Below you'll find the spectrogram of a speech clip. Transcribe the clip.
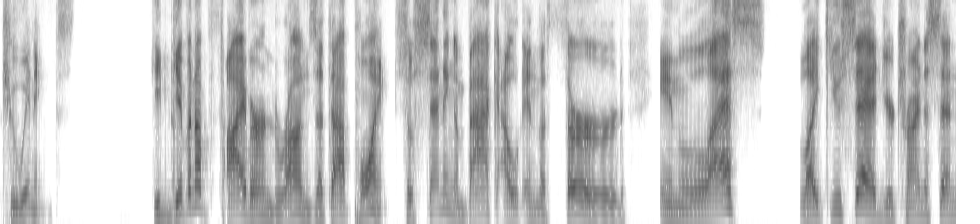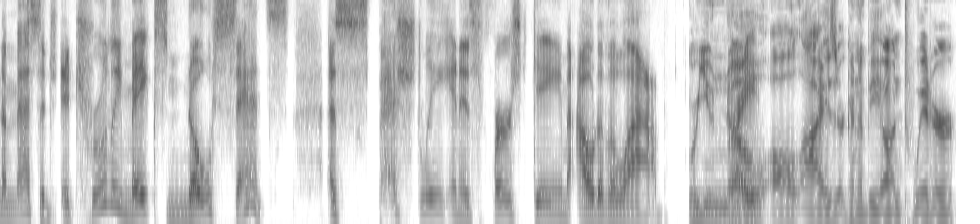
two innings he'd given up five earned runs at that point so sending him back out in the third unless like you said you're trying to send a message it truly makes no sense especially in his first game out of the lab Where you know Right? all eyes are going to be on Twitter,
